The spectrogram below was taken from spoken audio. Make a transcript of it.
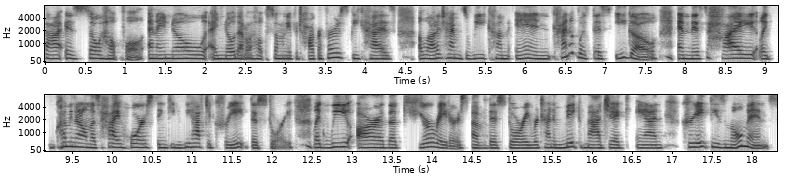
that is so helpful. And i know i know that'll help so many photographers because a lot of times we come in kind of with this ego and this high like coming in on this high horse thinking we have to create this story. Like we are the curators of this story. We're trying to make magic and create these moments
